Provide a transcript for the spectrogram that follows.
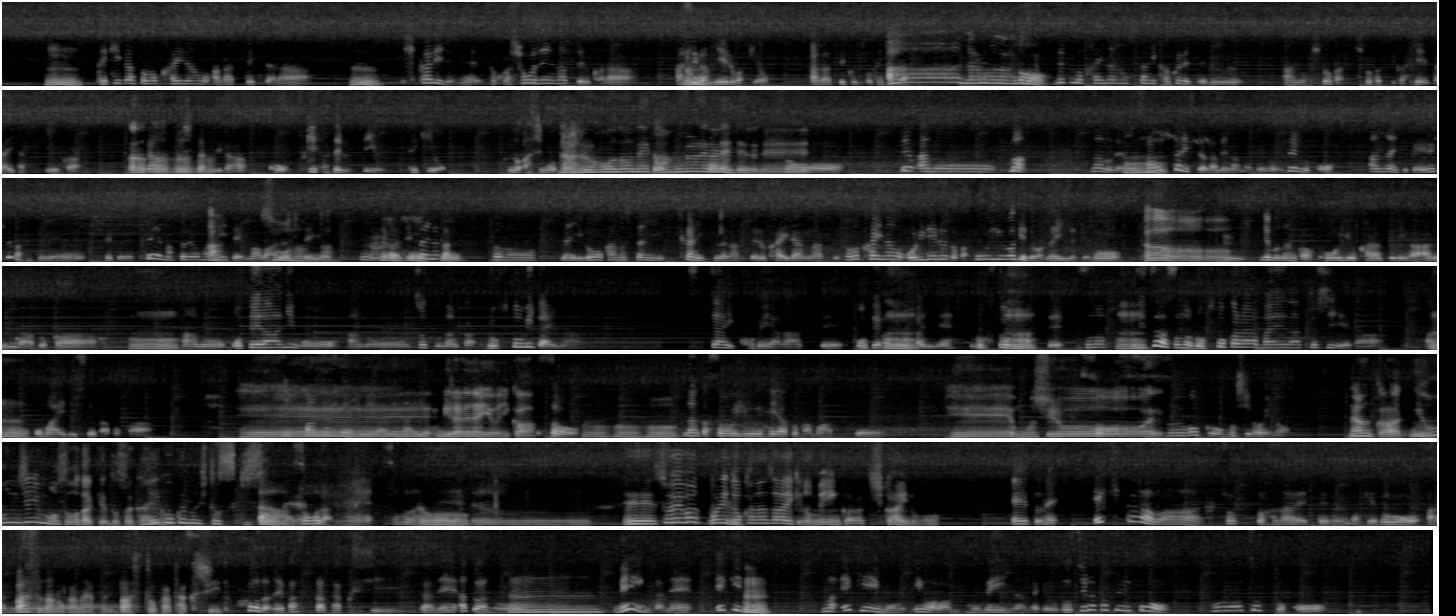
うん。敵がその階段を上がってきたら、うん。光でね、そこが障子になってるから、足が見えるわけよ。上がってくると敵が。ああ、なるほど、なるほど。で、その階段の下に隠れてる、あの、人たち、人たちが兵隊たちっていうか、が、うん武士たちが、こう、突き刺せるっていう敵を、の足元になるほどね。考えられてるね。そう。で、あのーまあ、なので、あのうん触ったりしちゃダメなんだけど、全部こう、案内してくれる人が説明をしてくれて、まあ、それをまああ見て回るっていう。だ。うん、だから実際なんかほう、ほうその、何、廊下の下に、地下に繋がってる階段があって、その階段を降りれるとか、そういうわけではないんだけど、ほううんうんうん。うんでもなんか、こういうからくりがあるんだとか、うん。あの、お寺にも、あの、ちょっとなんか、ロフトみたいな、ちっちゃい小部屋があって、お寺の中にね、ロフトがあって、その、うん。実はそのロフトから前田利家が、あの、うんお参りしてたとか。一般の人に見られないように見られないようにか。そうんうんうん。う、なんかそういう部屋とかもあって、へえ、面白い。すごく面白いの。なんか、日本人もそうだけどさ、外国の人好きそうね。あーそうだね。そうだね。うんうんうんうん。えー、それは割と金沢駅のメインから近いの？えっ、とね、駅からはちょっと離れてるんだけど、あのーバスなのかなやっぱり。バスとかタクシーとか。そうだね、バスかタクシーだね。あとあのうーん。メインがね、駅、うん。まあ駅も今はもうメインなんだけど、どちらかというと、もうちょっとこ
